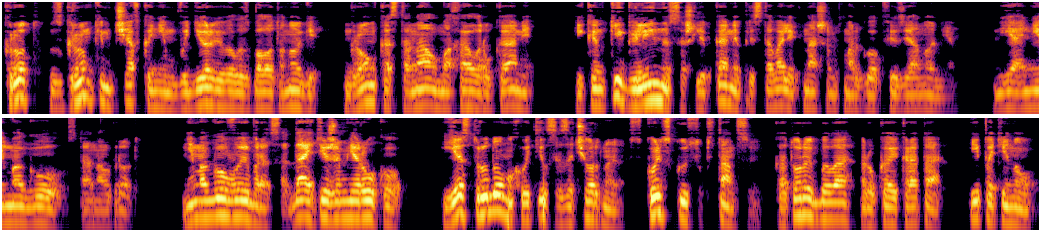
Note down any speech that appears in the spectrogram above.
Крот с громким чавканием выдергивал из болота ноги, громко стонал, махал руками, и комки глины со шлепками приставали к нашим Марго физиономиям. «Я не могу!» — стонал Крот. «Не могу выбраться! Дайте же мне руку!» Я с трудом ухватился за черную, скользкую субстанцию, которой была рукой крота, и потянул.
